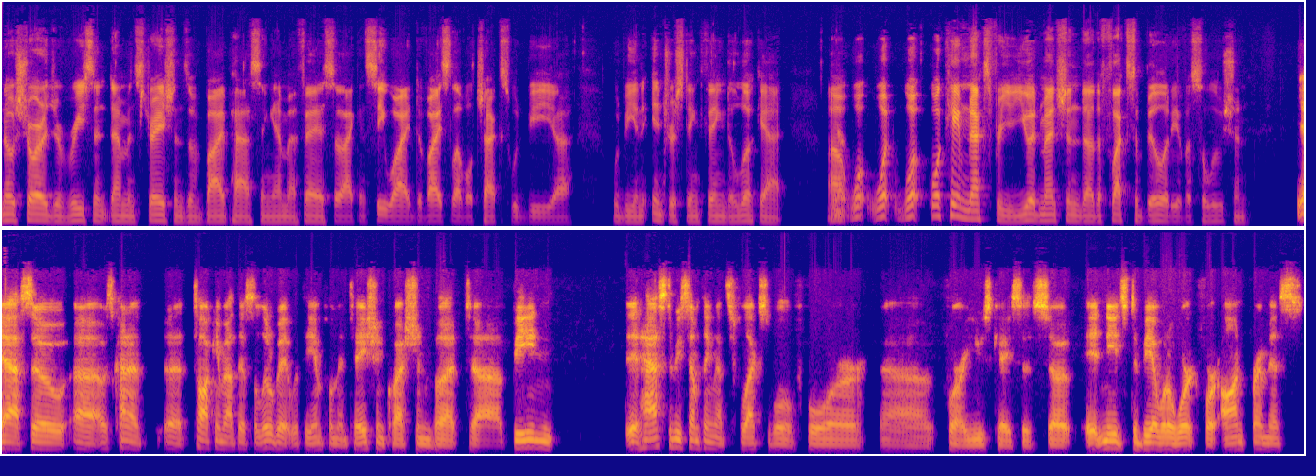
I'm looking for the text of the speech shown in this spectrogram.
no shortage of recent demonstrations of bypassing MFA. So I can see why device level checks would be uh, would be an interesting thing to look at. Uh, yeah. What what what what came next for you? You had mentioned uh, the flexibility of a solution. Yeah, so uh, I was kind of uh, talking about this a little bit with the implementation question, but uh, being it has to be something that's flexible for uh, for our use cases. So it needs to be able to work for on-premise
